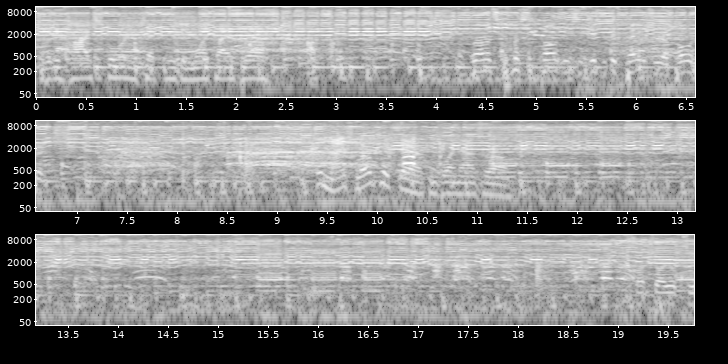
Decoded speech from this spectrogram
Really high scoring technique in Muay Thai as well. As well as causing significant pain to your opponent. It's a nice low kick there from Boynazarov. Saenchai up to.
